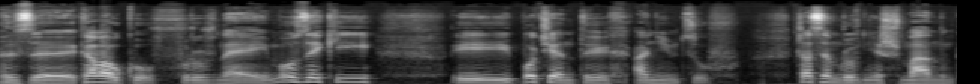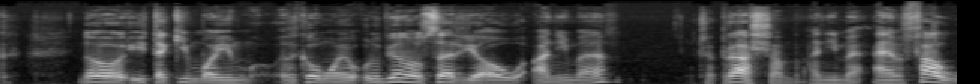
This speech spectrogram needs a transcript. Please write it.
z kawałków różnej muzyki i pociętych animców. Czasem również mang. No i takim moim, taką moją ulubioną serią anime, przepraszam, anime AMV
